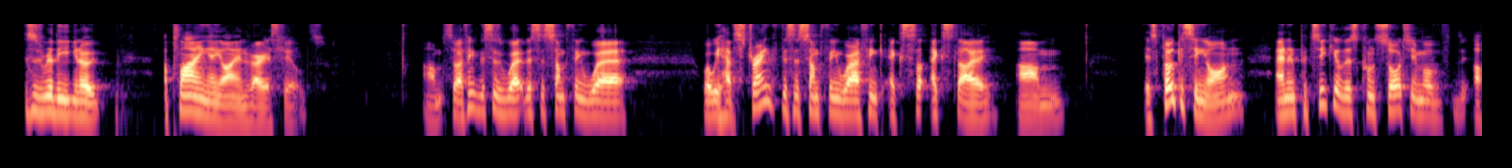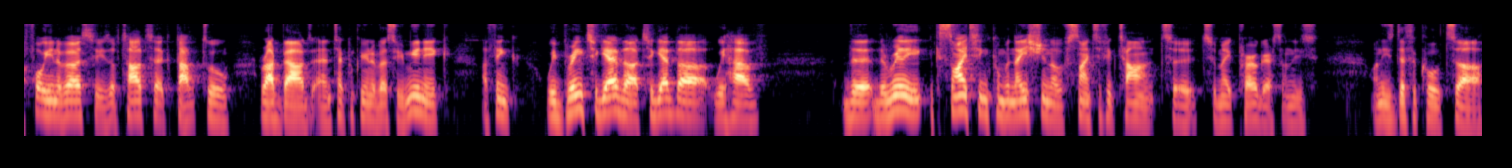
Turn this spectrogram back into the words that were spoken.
this is really, you know, applying AI in various fields. Um, so I think this is, where, this is something where, where we have strength. This is something where I think XSTI um, is focusing on, and in particular, this consortium of, of four universities, of TalTech, Tartu, Radboud, and Technical University of Munich, I think we bring together, together we have the, the really exciting combination of scientific talent to, to make progress on these, on these difficult, uh,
